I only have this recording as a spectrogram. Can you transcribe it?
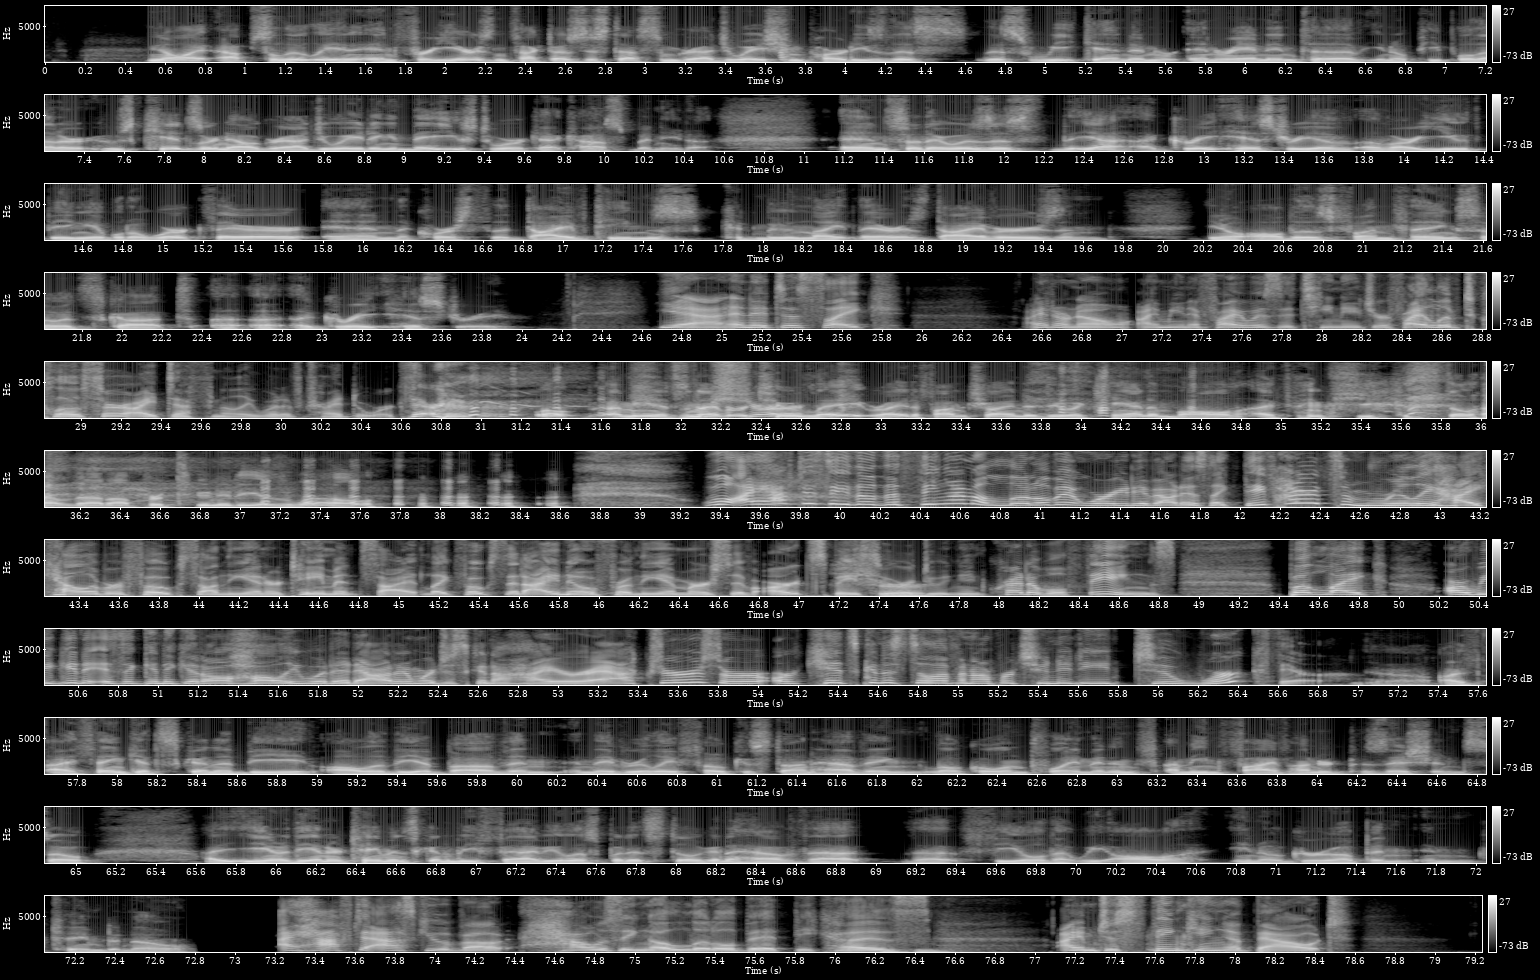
You know, I, absolutely. And, and, for years, in fact, I was just at some graduation parties this this weekend and and ran into you know people that are whose kids are now graduating and they used to work at Casa Bonita. And so there was this, yeah, a great history of, of our youth being able to work there. And of course, the dive teams could moonlight there as divers and, you know, all those fun things. So it's got a, a, a great history. Yeah. And it just like, I don't know. I mean, if I was a teenager, if I lived closer, I definitely would have tried to work there. well, I mean, it's never sure. too late, right? If I'm trying to do a cannonball, I think you could still have that opportunity as well. Well, I have to say though, the thing I'm a little bit worried about is like they've hired some really high caliber folks on the entertainment side, like folks that I know from the immersive art space sure. who are doing incredible things. But like, are we gonna? Is it gonna get all Hollywooded out, and we're just gonna hire actors, or are kids gonna still have an opportunity to work there? Yeah, I I think it's gonna be all of the above, and and they've really focused on having local employment, and I mean, 500 positions, so. I, you know the entertainment's going to be fabulous, but it's still going to have that that feel that we all you know grew up and, and came to know. I have to ask you about housing a little bit because mm-hmm. I'm just thinking about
